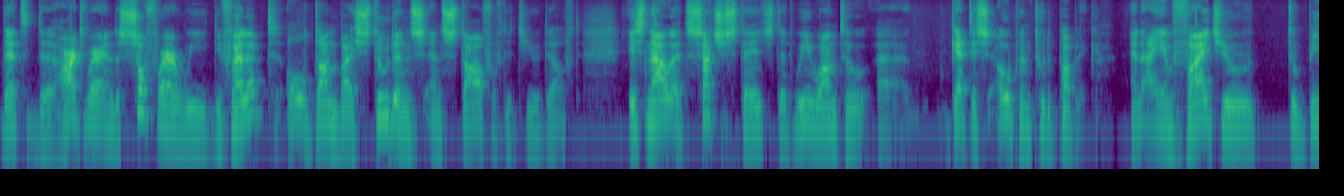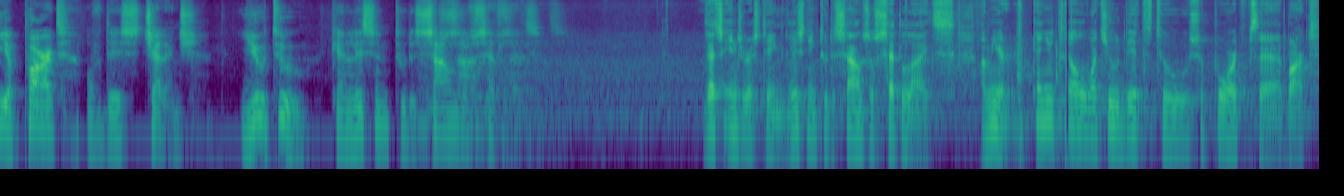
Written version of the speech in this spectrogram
that the hardware and the software we developed, all done by students and staff of the TU Delft, is now at such a stage that we want to uh, get this open to the public. And I invite you to be a part of this challenge. You too can listen to the sound of satellites. That's interesting, listening to the sounds of satellites. Amir, can you tell what you did to support uh, Bart?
